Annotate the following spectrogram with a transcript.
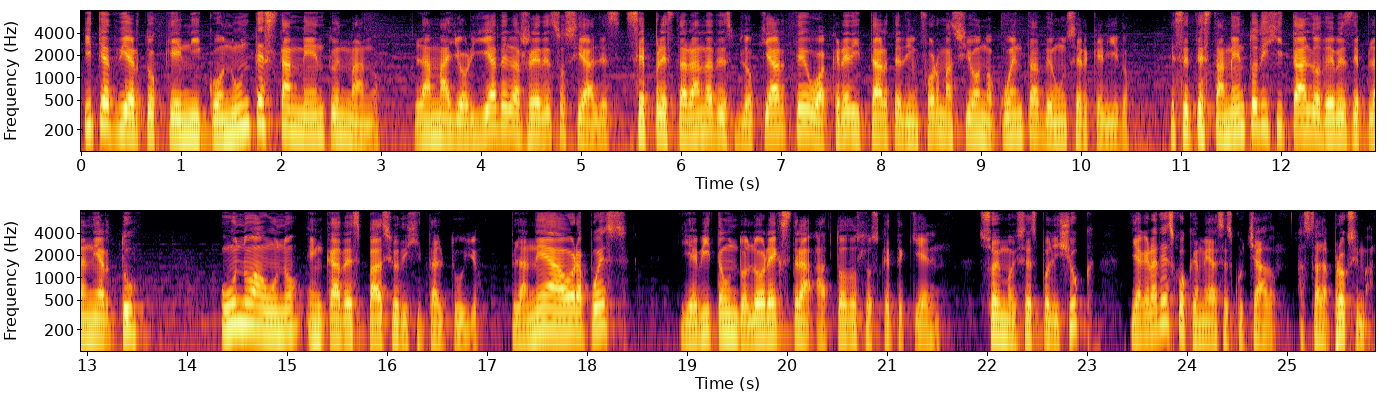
y te advierto que ni con un testamento en mano, la mayoría de las redes sociales se prestarán a desbloquearte o acreditarte la información o cuenta de un ser querido. Ese testamento digital lo debes de planear tú, uno a uno en cada espacio digital tuyo. Planea ahora pues y evita un dolor extra a todos los que te quieren. Soy Moisés Polishuk y agradezco que me hayas escuchado. Hasta la próxima.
